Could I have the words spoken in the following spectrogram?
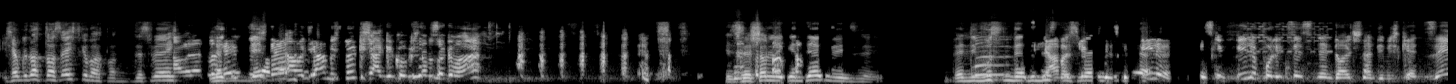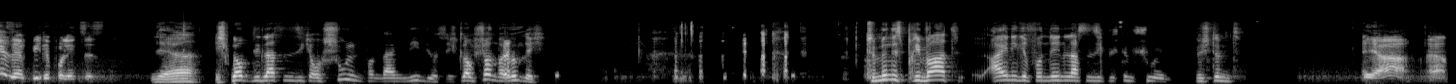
ich habe gedacht, du hast echt gemacht, Mann. Das wäre echt Aber das war heftig, ne? Aber die haben mich wirklich angeguckt. Ich habe so gemacht. Das wäre schon legendär gewesen. Ey. Wenn die wussten, wer du bist, Ja, aber es gibt, es gibt viele, es gibt viele Polizisten in Deutschland, die mich kennen. Sehr, sehr viele Polizisten. Ja, ich glaube, die lassen sich auch schulen von deinen Videos. Ich glaube schon, weil wirklich. Zumindest privat. Einige von denen lassen sich bestimmt schulen. Bestimmt. Ja, ja.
